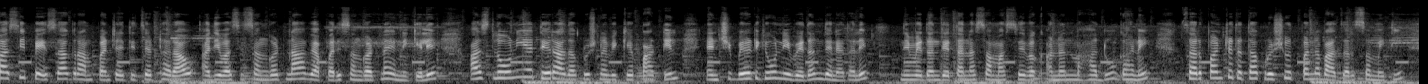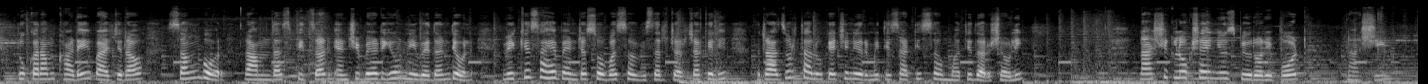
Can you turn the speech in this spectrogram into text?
आदिवासी पेसा ग्रामपंचायतीचे ठराव आदिवासी संघटना व्यापारी संघटना यांनी केले. आज लोणी येथे राधाकृष्ण विखे पाटील यांची भेट घेऊन निवेदन देण्यात आले. निवेदन देताना समाजसेवक आनंद महादू घाणे सरपंच तथा कृषी उत्पन्न बाजार समिती तुकाराम खाडे बाजीराव संगभोर रामदास पिचड यांची भेट घेऊन निवेदन देऊन विखे साहेब यांच्यासोबत सविस्तर चर्चा केली. राजूर तालुक्याची निर्मितीसाठी सहमती दर्शवली. नाशिक लोकशाही न्यूज ब्युरो रिपोर्ट नाशिक.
